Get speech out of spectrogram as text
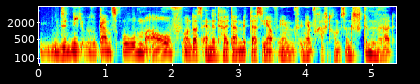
sind nicht so ganz oben auf und das endet halt damit, dass sie auf dem, in dem Frachtraum so eine Stimme hört.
